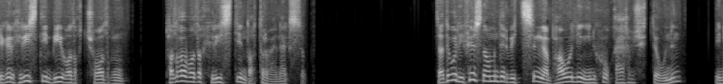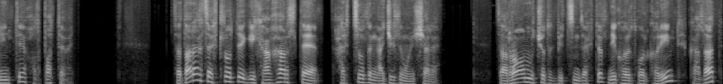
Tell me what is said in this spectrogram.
Тэгэхээр Христийн бие болох чуулган толгой болох Христийн дотор байна гэсэн. За тэгвэл Эфес номон дээр бичсэн Паулийн энэхүү гайхамшигтай үнэн энэнтэй холбоотой байна. За дараах загтлуудыг их анхааралтай харьцуулан ажиглан уншаарай. За Ромчуудад бичсэн загтал 1 2 дугаар Коринт, Галаад,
